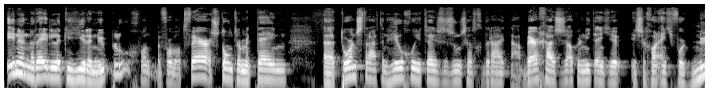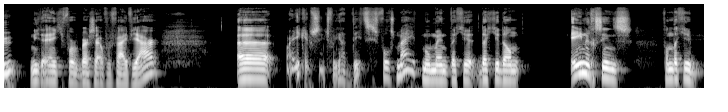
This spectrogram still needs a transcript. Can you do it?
in een redelijke hier en nu ploeg. Want bijvoorbeeld Ver stond er meteen. Toornstra heeft een heel goede tweede seizoenshelft gedraaid. Nou, Berghuis is ook er niet eentje, is er gewoon eentje voor nu. Niet eentje voor per se over vijf jaar. Eh, maar ik heb zoiets van, ja, dit is volgens mij het moment dat je, dat je dan enigszins van dat je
